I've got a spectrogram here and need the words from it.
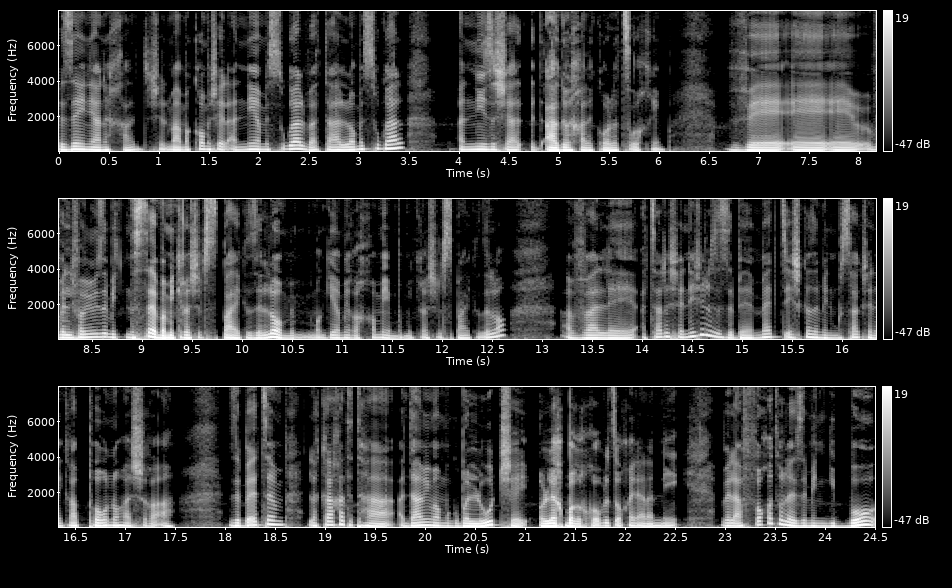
וזה עניין אחד, של מהמקום של אני המסוגל ואתה הלא מסוגל, אני זה שאדאג לך לכל הצרכים. ו, אה, אה, ולפעמים זה מתנשא, במקרה של ספייק זה לא, מגיע מרחמים, במקרה של ספייק זה לא, אבל uh, הצד השני של זה, זה באמת, יש כזה מין מושג שנקרא פורנו השראה. זה בעצם לקחת את האדם עם המוגבלות, שהולך ברחוב לצורך העניין אני, ולהפוך אותו לאיזה מין גיבור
